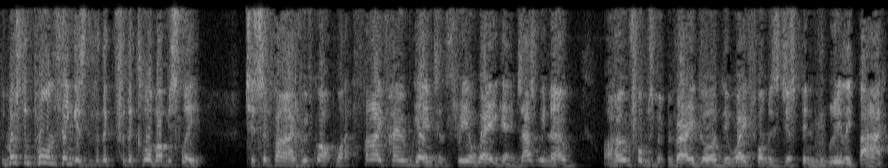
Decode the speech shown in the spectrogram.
the most important thing is for the for the club, obviously, to survive. We've got what five home games and three away games. As we know, our home form's been very good. The away form has just been really bad.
